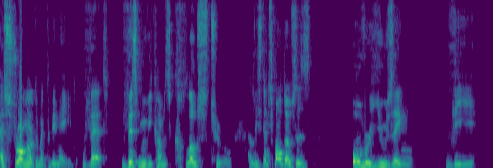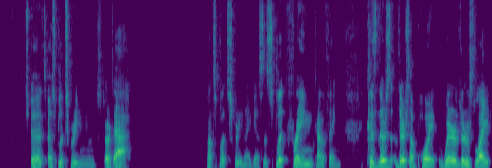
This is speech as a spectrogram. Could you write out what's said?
a strong argument could be made that this movie comes close to, at least in small doses, overusing the uh, a split screen or ah not split screen I guess a split frame kind of thing because there's there's a point where there's like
